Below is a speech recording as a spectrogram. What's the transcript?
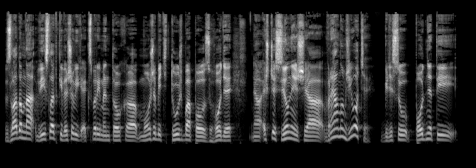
Vzhľadom na výsledky vešových experimentoch eh, môže byť túžba po zhode eh, ešte silnejšia v reálnom živote, kde sú podnety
